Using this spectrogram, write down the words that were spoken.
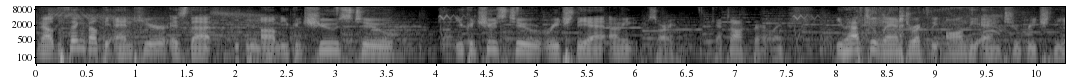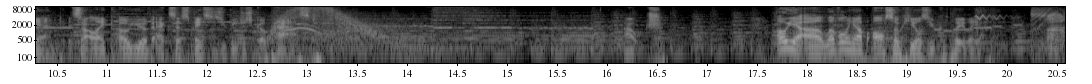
Now the thing about the end here is that um, you can choose to you can choose to reach the end. I mean, sorry, can't talk apparently. You have to land directly on the end to reach the end. It's not like oh you have excess spaces you can just go past. Ouch. Oh yeah, uh, leveling up also heals you completely. Oh.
